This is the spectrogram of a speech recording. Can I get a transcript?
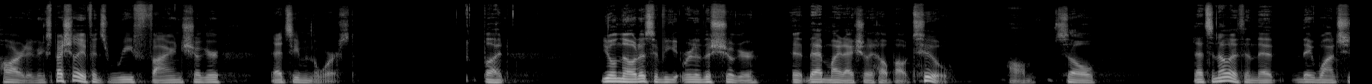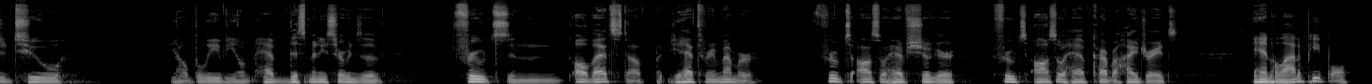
hard, and especially if it's refined sugar, that's even the worst. But you'll notice if you get rid of the sugar, it, that might actually help out too. Um, so that's another thing that they want you to, you know, believe, you know, have this many servings of fruits and all that stuff. But you have to remember fruits also have sugar, fruits also have carbohydrates. And a lot of people,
